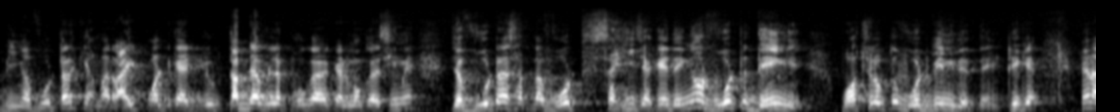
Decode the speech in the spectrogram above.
बींग अ वोटर कि हमारा राइट पॉलिटिकल एटीट्यूड तब डेवलप होगा डेमोक्रेसी में जब वोटर्स अपना वोट सही जगह देंगे और वोट देंगे। बहुत से लोग तो वोट भी नहीं देते हैं, ठीक है? है ना?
